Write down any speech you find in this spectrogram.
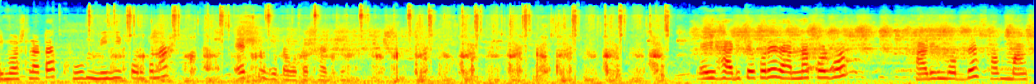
এই মশলাটা খুব মিহি করব না, একটু গোটা গোটা থাকবে। এই হাঁড়িতে করে রান্না করব। হাঁড়ির মধ্যে সব মাংস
